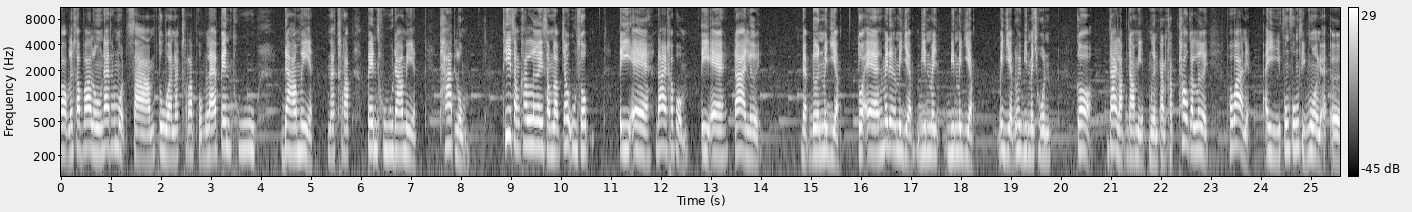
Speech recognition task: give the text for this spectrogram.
ตอบเลยครับว่าลงได้ทั้งหมด 3 ตัวนะครับผมและเป็นทูดาเมจนะครับ เป็นทูดาเมจธาตุลม ที่สำคัญเลยสำหรับเจ้าอุซบตีแอร์ได้ครับผม ตีแอร์ได้เลย แบบเดินมาเหยียบ ตัวแอร์ไม่เดินมาเหยียบ บินมาบินมาเหยียบ ไม่เหยียบด้วยบินมาชน ก็ได้รับดาเมจเหมือนกันครับ เท่ากันเลย เพราะว่าเนี่ยไอ้ฟุ้งฟุ้งๆสีม่วงเนี่ยเออ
